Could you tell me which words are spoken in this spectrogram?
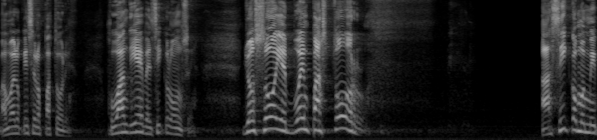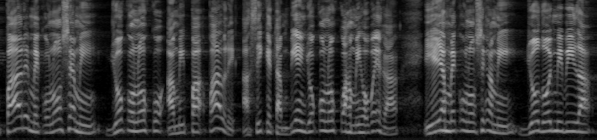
Vamos a ver lo que dicen los pastores. Juan 10, versículo 11. Yo soy el buen pastor. Así como mi padre me conoce a mí, yo conozco a mi padre. Así que también yo conozco a mis ovejas y ellas me conocen a mí. Yo doy mi vida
